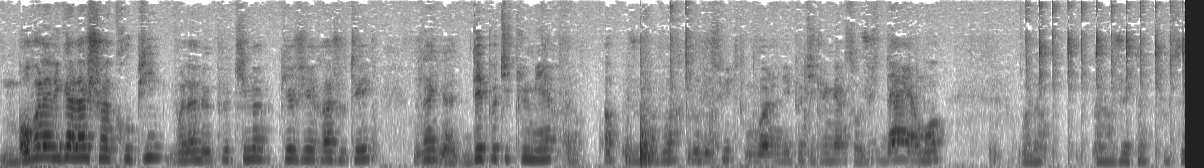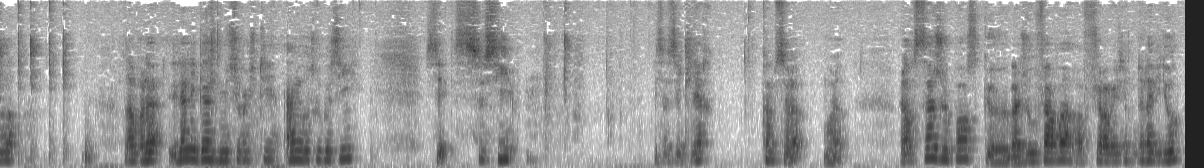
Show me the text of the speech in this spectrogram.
Bon voilà les gars, là je suis accroupi, voilà le petit meuble que j'ai rajouté. Là il y a des petites lumières, hop, je vais voir tout de suite. Voilà, les petites lumières sont juste derrière moi. Voilà, alors je vais éteindre tout ça. Alors voilà, là les gars, je me suis racheté un nouveau truc aussi. C'est ceci. Et ça s'éclaire comme cela, voilà. Alors ça, je pense que bah, je vais vous faire voir au fur et à mesure de la vidéo.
